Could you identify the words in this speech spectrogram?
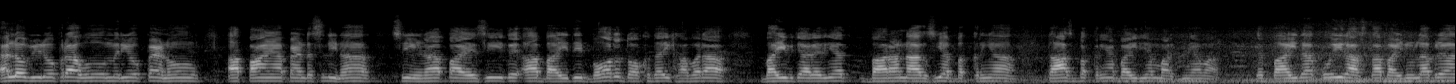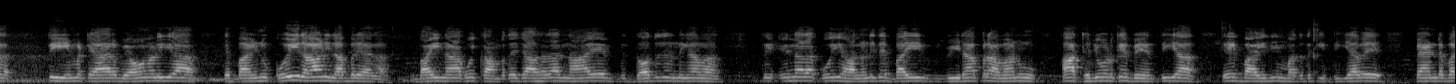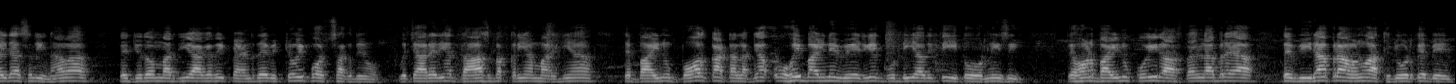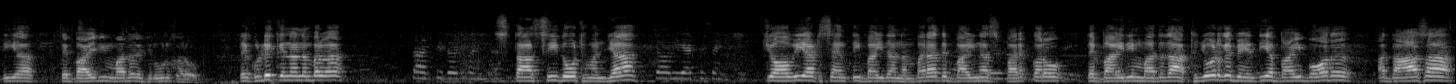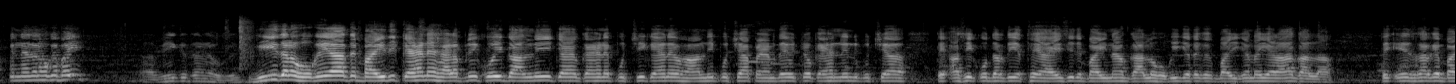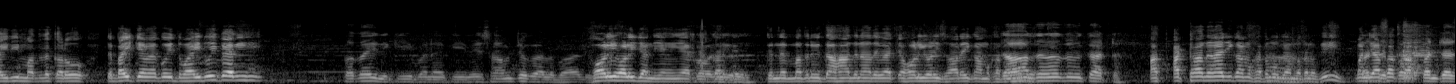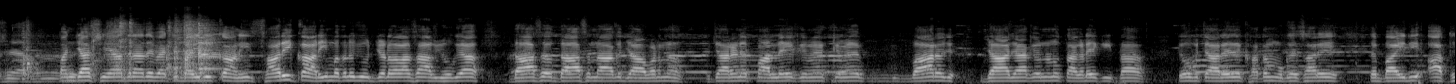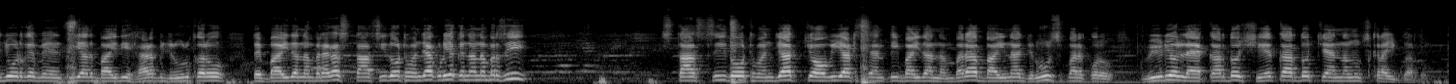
Hello ਵੀਰੋ ਭਰਾਵੋ, ਮੇਰੀਓ ਭੈਣੋ, ਆਪਾਂ ਆਏ ਆ ਪਿੰਡ ਸਲੀਣਾ ਸਲੀਨਾ ਪਾਏ ਸੀ ਤੇ ਆ ਬਾਈ ਦੀ ਬਹੁਤ ਦੁਖਦਾਈ ਖਬਰ ਆ। ਬਾਈ ਵਿਚਾਰੇ ਦੀਆਂ 12 ਨਾਗ ਸੀ, ਆ ਬੱਕਰੀਆਂ 10 ਬੱਕਰੀਆਂ ਬਾਈ ਦੀਆਂ ਮਰ ਗਈਆਂ ਵਾ। ਤੇ ਬਾਈ ਦਾ ਕੋਈ ਰਸਤਾ ਬਾਈ ਨੂੰ ਲੱਭ ਰਿਹਾ ਧੀ ਮਟਿਆਰ ਵਿਆਹਣ ਵਾਲੀ ਆ ਤੇ ਬਾਈ ਨੂੰ ਕੋਈ ਰਾਹ ਨਹੀਂ ਲੱਭ ਰਿਹਾਗਾ। ਬਾਈ ਨਾ ਕੋਈ ਕੰਮ ਤੇ ਜਾ ਸਕਦਾ, ਨਾ ਇਹ ਦੁੱਧ ਦਿੰਦੀਆਂ ਵਾ। ਤੇ ਇਹਨਾਂ ਦਾ ਕੋਈ ਹੱਲ ਨਹੀਂ ਤੇ ਬਾਈ ਵੀਰਾਂ ਭਰਾਵਾਂ ਨੂੰ ਹੱਥ ਜੋੜ ਕੇ ਬੇਨਤੀ ਆ ਇਹ ਬਾਈ ਦੀ ਮਦਦ ਕੀਤੀ ਜਾਵੇ। ਪਿੰਡ ਬਾਈ ਦਾ ਸਲੀਨਾ ਵਾ ਤੇ ਜਦੋਂ ਮਰਜ਼ੀ ਆ ਕੇ ਤੁਸੀਂ ਪਿੰਡ ਦੇ ਵਿੱਚੋਂ ਵੀ ਪੁੱਛ ਸਕਦੇ ਹੋ। ਵਿਚਾਰੇ ਦੀਆਂ 10 ਬੱਕਰੀਆਂ ਮਰ ਗਈਆਂ ਤੇ ਬਾਈ ਨੂੰ ਬਹੁਤ ਘਾਟਾ ਲੱਗਿਆ। ਉਹੀ ਬਾਈ ਨੇ ਵੇਚ ਕੇ ਗੁੱਡੀ ਆਪਦੀ ਧੀ ਤੋਰਨੀ ਸੀ। ਤੇ ਹੁਣ ਬਾਈ ਨੂੰ ਕੋਈ ਰਾਸਤਾ ਨਹੀਂ ਲੱਭ ਰਿਹਾ ਤੇ ਵੀਰਾਂ ਭਰਾਵਾਂ ਨੂੰ ਹੱਥ ਜੋੜ ਕੇ ਬੇਨਤੀ ਆ ਤੇ ਬਾਈ ਦੀ ਮਦਦ ਜ਼ਰੂਰ ਕਰੋ। ਤੇ ਗੁੱਡੀ ਕਿੰਨਾ ਨੰਬਰ ਵਾ? 87258 24837 ਬਾਈ ਦਾ ਨੰਬਰ ਆ ਤੇ ਬਾਈ ਨਾਲ ਸੰਪਰਕ ਕਰੋ ਤੇ ਬਾਈ ਦੀ ਮਦਦ ਹੱਥ ਜੋੜ ਕੇ ਬੇਨਤੀ ਆ ਬਾਈ ਬਹੁਤ ਅਰਦਾਸ ਆ। ਕਿੰਨੇ ਦਿਨ ਹੋ ਗਏ ਬਾਈ? 20 ਦਿਨ ਹੋ ਗਏ। 20 ਦਿਨ ਹੋ ਗਏ ਆ ਤੇ ਬਾਈ ਦੀ ਕਹਿ ਨੇ ਹੈਲਪ ਨਹੀਂ ਕੋਈ ਗੱਲ ਨਹੀਂ ਕਹਿ ਕਹਿ ਨੇ ਪੁੱਛੀ ਕਹਿ ਨੇ ਹਾਲ ਨਹੀਂ ਪੁੱਛਿਆ ਪਿੰਡ ਦੇ ਵਿੱਚੋਂ ਕਹਿ ਨੇ ਨਹੀਂ ਪੁੱਛਿਆ ਤੇ ਅਸੀਂ ਕੁਦਰਤੀ ਇੱਥੇ ਆਏ ਸੀ ਤੇ ਬਾਈ ਨਾਲ ਗੱਲ ਹੋ ਗਈ ਕਿਤੇ ਬਾਈ ਕਹਿੰਦਾ ਯਾਰ ਆਹ ਗੱਲ ਆ ਤੇ ਇਸ ਕਰਕੇ ਬਾਈ ਦੀ ਮਦਦ ਕਰੋ ਤੇ ਬਾਈ ਕਿਵੇਂ ਕੋਈ ਦਵਾਈ ਦੂਈ ਪੈ ਗਈ ਸੀ? ਪਤਾ ਹੀ ਨਹੀਂ ਕੀ ਬਣਿਆ ਕੀ ਨਹੀਂ ਸਮਝੋ ਗੱਲ ਬਾਹਰ ਹੌਲੀ ਹੌਲੀ ਜਾਂਦੀਆਂ ਗਈਆਂ ਇੱਕ ਇੱਕ ਕਰਕੇ। ਕਿੰਨੇ ਮਤਲਬ 10 ਦਿਨਾਂ ਦੇ ਵਿੱਚ ਹੌਲੀ ਹੌਲੀ ਸਾਰੇ ਹੀ ਕੰਮ ਖਤਮ ਹੋ 10 ਗਏ। ਦਿਨਾਂ ਤੋਂ ਵੀ ਘੱਟ। 8 ਦਿਨਾਂ 'ਚ ਹੀ ਕੰਮ ਖਤਮ ਹੋ ਗਿਆ ਮਤਲਬ ਕਿ? ਪੰਜਾਂ ਸੱਤਾਂ ਪੰਜਾਂ ਛੇ ਦਿਨ ਪੰਜਾਂ ਛੇਆਂ ਦਿਨਾਂ ਦੇ ਵਿੱਚ ਬਾਈ ਦੀ ਕਹਾਣੀ ਸਾਰੀ ਘਰ ਹੀ ਮਤਲਬ ਕਿ ਉੱਜੜ ਵਾਲਾ ਹਿਸਾਬ ਹੀ ਹੋ ਗਿਆ। 10 10 ਨਾਗ ਜਾਵੜਨ ਵਿਚਾਰੇ ਨੇ ਪਾਲੇ ਕਿਵੇਂ ਕਿਵੇਂ ਬਾਹਰ ਜਾ ਜਾ ਕੇ ਉਹਨਾਂ ਨੂੰ ਤਗੜੇ ਕੀਤਾ। ਤੇ ਉਹ ਵਿਚਾਰੇ ਦੇ ਖਤਮ ਹੋ ਗਏ ਸਾਰੇ ਤੇ ਬਾਈ ਦੀ ਹੱਥ ਜੋੜ ਕੇ ਬੇਨਤੀ ਆ ਤੇ ਬਾਈ ਦੀ ਹੈਲਪ ਜ਼ਰੂਰ ਕਰੋ ਤੇ ਬਾਈ ਦਾ ਨੰਬਰ ਹੈਗਾ 8728 ਕੁੜੀਆ ਕਿੰਨਾ ਨੰਬਰ ਸੀ? 8728 24837 ਬਾਈ ਦਾ ਨੰਬਰ ਆ। ਬਾਈ ਨਾਲ ਜਰੂਰ ਸੰਪਰਕ ਕਰੋ। ਵੀਡੀਓ ਲਾਈਕ ਕਰ ਦਿਓ, ਸ਼ੇਅਰ ਕਰ ਦਿਓ, ਚੈਨਲ ਨੂੰ ਸਬਸਕ੍ਰਾਈਬ ਕਰ ਦਿਓ।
